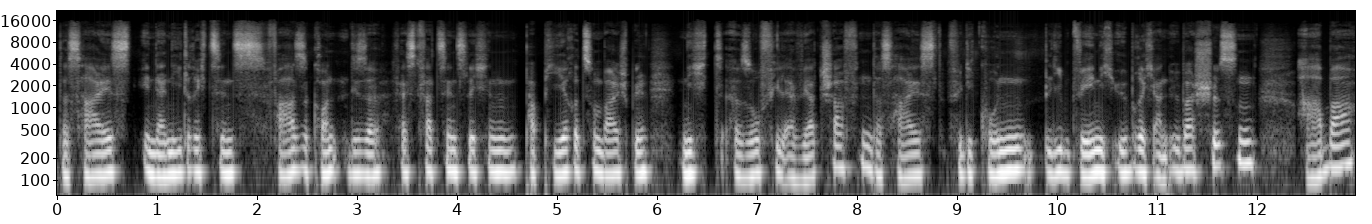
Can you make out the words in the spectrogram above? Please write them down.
Das heißt, in der Niedrigzinsphase konnten diese festverzinslichen Papiere zum Beispiel nicht äh, so viel erwirtschaften. Das heißt, für die Kunden blieb wenig übrig an Überschüssen. Aber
